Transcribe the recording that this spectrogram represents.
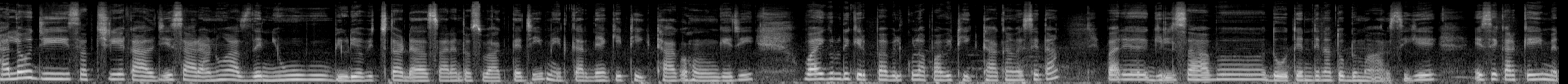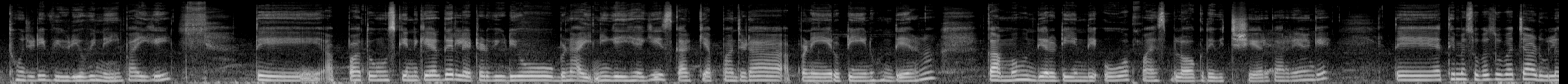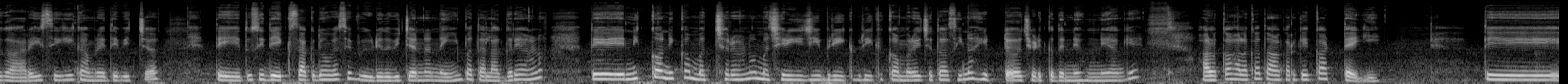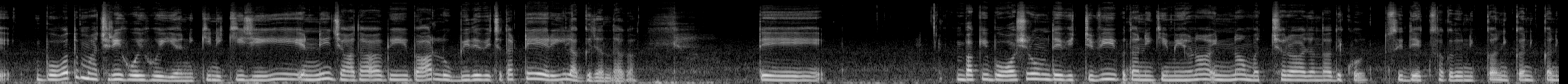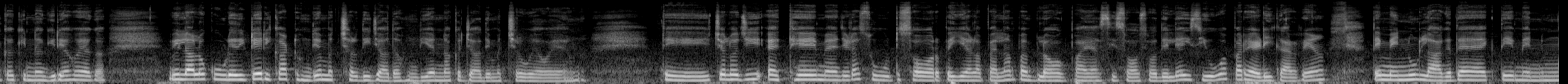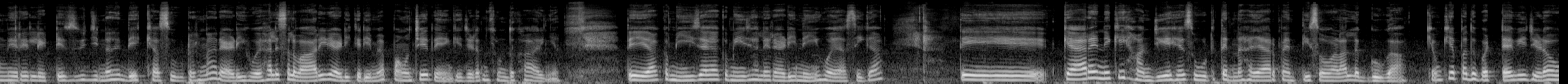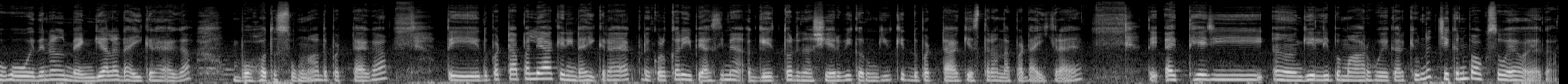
Hello ਜੀ, ਸਤਿ ਸ਼੍ਰੀ ਅਕਾਲ ਜੀ ਸਾਰਿਆਂ ਨੂੰ। ਅੱਜ ਦੇ ਨਿਊ ਵੀਡੀਓ ਵਿੱਚ ਤੁਹਾਡਾ ਸਾਰਿਆਂ ਦਾ ਸਵਾਗਤ ਹੈ ਜੀ। ਉਮੀਦ ਕਰਦੇ ਹਾਂ ਕਿ ਠੀਕ ਠਾਕ ਹੋਵੋਗੇ ਜੀ। ਵਾਹਿਗੁਰੂ ਦੀ ਕਿਰਪਾ ਬਿਲਕੁਲ ਆਪਾਂ ਵੀ ਠੀਕ ਠਾਕ ਹਾਂ ਵੈਸੇ ਤਾਂ। ਪਰ ਗਿੱਲ ਸਾਹਿਬ ਦੋ ਤਿੰਨ ਦਿਨਾਂ ਤੋਂ ਬਿਮਾਰ ਸੀਗੇ। ਇਸੇ ਕਰਕੇ ਹੀ ਮੈਥੋਂ ਜਿਹੜੀ ਵੀਡੀਓ ਵੀ ਨਹੀਂ ਪਾਈ ਗਈ। ਤੇ ਆਪਾਂ ਤੋਂ ਸਕਿਨ ਕੇਅਰ ਦੇ ਰਿਲੇਟਡ ਵੀਡੀਓ ਬਣਾਈ ਨਹੀਂ ਗਈ ਹੈਗੀ। ਇਸ ਕਰਕੇ ਆਪਾਂ ਜਿਹੜਾ ਆਪਣੇ ਰੁਟੀਨ ਹੁੰਦੇ ਆ ਨਾ, ਕੰਮ ਹੁੰਦੇ ਆ ਰੁਟੀਨ ਦੇ, ਉਹ ਆਪਾਂ ਇਸ ਬਲੌਗ ਦੇ ਵਿੱਚ ਸ਼ੇਅਰ ਕਰ ਰਹੇ ਹਾਂਗੇ। ਤੇ ਇੱਥੇ ਮੈਂ ਸਵੇਰ ਸਵੇਰ ਝਾੜੂ ਲਗਾ ਰਹੀ ਸੀਗੀ ਕਮਰੇ ਦੇ ਵਿੱਚ ਤੇ ਤੁਸੀਂ ਦੇਖ ਸਕਦੇ ਹੋ ਵੈਸੇ ਵੀਡੀਓ ਦੇ ਵਿੱਚ ਇੰਨਾ ਨਹੀਂ ਪਤਾ ਲੱਗ ਰਿਹਾ, ਹਨ? ਤੇ ਨਿੱਕਾ ਨਿੱਕਾ ਮੱਛਰ, ਹਨਾ? ਮੱਛਰੀ ਜੀ ਬਰੀਕ ਬਰੀਕ ਕਮਰੇ 'ਚ ਤਾਂ ਅਸੀਂ ਨਾ ਹਿੱਟ ਛਿੜਕ ਦਿੰਨੇ ਹੁੰਨੇ ਆਗੇ ਹਲਕਾ ਹਲਕਾ ਤਾਂ ਕਰਕੇ ਘੱਟ ਹੈਗੀ। ਤੇ ਬਹੁਤ ਮੱਛਰੀ ਹੋਈ ਹੋਈ ਹੈ ਨਿੱਕੀ ਨਿੱਕੀ ਜੀ, ਇੰਨੀ ਜ਼ਿਆਦਾ ਵੀ ਬਾਹਰ ਲੂਬੀ ਦੇ ਵਿੱਚ ਤਾਂ ਢੇਰ ਹੀ ਲੱਗ ਜਾਂਦਾਗਾ। ਤੇ ਬਾਕੀ ਵਾਸ਼ਰੂਮ ਦੇ ਵਿੱਚ ਵੀ ਪਤਾ ਨਹੀਂ ਕਿਵੇਂ ਹਨਾ, ਇੰਨਾ ਮੱਛਰ ਆ ਜਾਂਦਾ। ਦੇਖੋ, ਤੁਸੀਂ ਦੇਖ ਸਕਦੇ ਹੋ ਨਿੱਕਾ ਨਿੱਕਾ ਨਿੱਕਾ ਨਿੱਕਾ ਕਿੰਨਾ ਗਿਰਿਆ ਹੋਇਆਗਾ ਵੀ ਲਾ ਲਓ ਕੂੜੇ ਦੀ ਢੇਰੀ ਘੱਟ ਹੁੰਦੀ ਹੈ ਮੱਛਰ ਦੀ ਜ਼ਿਆਦਾ ਹੁੰਦੀ ਹੈ ਇੰਨਾ ਕੁ ਜ਼ਿਆਦਾ ਮੱਛਰ ਹੋਇਆ ਹੋਇਆ ਹੁਣ। ਤੇ ਚਲੋ ਜੀ, ਇੱਥੇ ਮੈਂ ਜਿਹੜਾ ਸੂਟ 100 ਰੁਪਏ ਵਾਲਾ ਪਹਿਲਾਂ ਆਪਾਂ ਬਲੌਗ ਪਾਇਆ ਸੀ 100 100 ਦੇ ਲਈ ਸੀ, ਉਹ ਆਪਾਂ ਰੈਡੀ ਕਰ ਰਹੇ ਹਾਂ। ਤੇ ਮੈਨੂੰ ਲੱਗਦਾ ਹੈ ਤੇ ਮੈਨੂੰ, ਮੇਰੇ ਰਿਲੇਟਿਵਸ ਵੀ ਜਿਨ੍ਹਾਂ ਨੇ ਦੇਖਿਆ ਸੂਟ ਹਨਾ ਰੈਡੀ ਹੋਏ। ਹਲੇ ਸਲਵਾਰ ਹੀ ਰੈਡੀ ਕਰੀ ਮੈਂ ਪਹੁੰਚੇ ਤੇਗੇ ਜਿਹੜਾ ਮੈਂ ਤੁਹਾਨੂੰ ਦਿਖਾ ਰਹੀ ਹਾਂ। ਤੇ ਆ ਕਮੀਜ਼ ਹੈਗਾ ਕਮੀਜ਼ ਹਲੇ ਰੈਡੀ ਨਹੀਂ ਹੋਇਆ ਸੀਗਾ। ਤੇ ਕਹਿ ਰਹੇ ਨੇ ਕਿ ਹਾਂਜੀ, ਇਹ ਸੂਟ 3000 3500 ਵਾਲਾ ਲੱਗੂਗਾ। ਕਿਉਂਕਿ ਆਪਾਂ ਦੁਪੱਟਾ ਵੀ ਜਿਹੜਾ ਉਹ, ਇਹਦੇ ਨਾਲ ਮਹਿੰਗੇ ਵਾਲਾ ਡਾਈ ਕਰਾਇਆ ਹੈਗਾ, ਬਹੁਤ ਸੋਹਣਾ ਦੁਪੱਟਾ ਹੈਗਾ। ਤੇ ਦੁਪੱਟਾ ਆਪਾਂ ਲਿਆ ਕੇ ਨਹੀਂ ਡਾਈ ਕਰਾਇਆ, ਆਪਣੇ ਕੋਲ ਘਰੇ ਪਿਆ ਸੀ, ਮੈਂ ਅੱਗੇ ਤੁਹਾਡੇ ਨਾਲ ਸ਼ੇਅਰ ਵੀ ਕਰੂੰਗੀ ਕਿ ਦੁਪੱਟਾ ਕਿਸ ਤਰ੍ਹਾਂ ਦਾ ਆਪਾਂ ਡਾਈ ਕਰਾਇਆ। ਤੇ ਇੱਥੇ ਜੀ ਗੇਲੀ ਬਿਮਾਰ ਹੋਏ ਕਰਕੇ ਉਹਨਾਂ ਚਿਕਨ ਪਾਕਸ ਹੋਇਆ ਹੋਇਆਗਾ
